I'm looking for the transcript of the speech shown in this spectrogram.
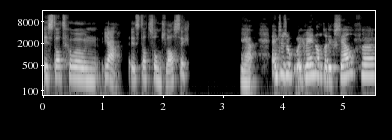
is dat gewoon, ja, is dat soms lastig. Ja, en het is ook, ik weet nog dat ik zelf uh,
